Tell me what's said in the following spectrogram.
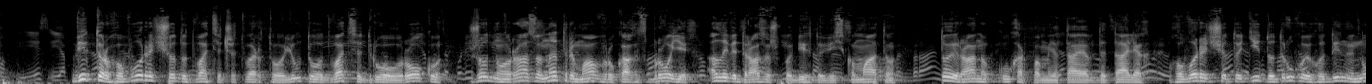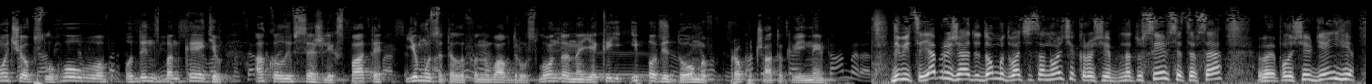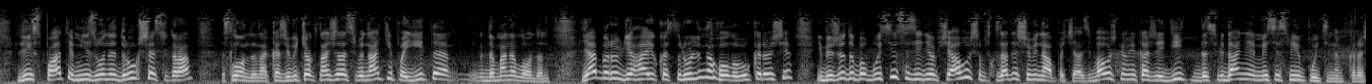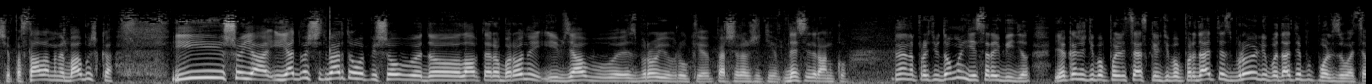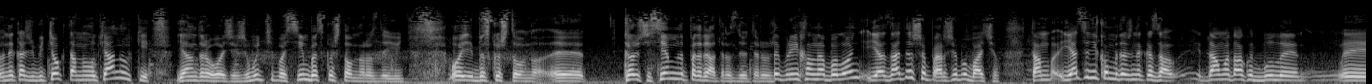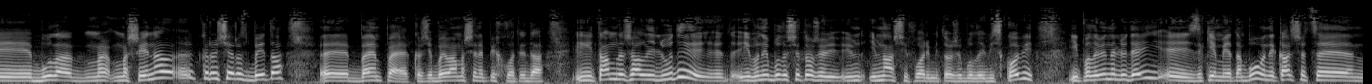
Віктор говорить, що до 24 лютого 22 року жодного разу не тримав в руках зброї, але відразу ж побіг до військомату. Той ранок кухар пам'ятає в деталях. Говорить, що тоді до другої години ночі обслуговував один з банкетів. А коли все ж ліг спати, йому зателефонував друг з Лондона, який і повідомив про початок війни. Дивіться, я приїжджаю додому 2 часа ночі, коротше, натусився, це все, е, получив деньги, ліг спати. Мені дзвонить друг 6 утра з Лондона. Каже, Вітьок, почалась війна, типу, їдьте до мене в Лондон. Я беру, вдягаю каструлю на голову, коротше, і біжу до бабусі в сусідню общагу, щоб сказати, що війна почалась. Бабушка мені каже, йдіть, до свидання, ми зі своїм Путіним. Коротше, послала мене бабушка. І що я? І я 24-го пішов до лав тероборони і взяв е, зброю в руки перший раз в житті, 10 ранку. У мене напроти дому є старий відділ. Я кажу, типу, поліцейським, типу, передайте зброю, або дайте попользуватися. Вони кажуть, Вітьок, там на Лук'яновці, я на Дорогочих, живуть, типу, всім безкоштовно роздають. Ой, безкоштовно. Коротше, сім подряд роздають оружие. Я приїхав на Болонь, я знаєте, що перше побачив. Там я це нікому навіть не казав. Там отак от були. е, Була машина е, коротше, розбита, е, БМП, коротше, бойова машина піхоти. Да. І там лежали люди, і вони були ще теж і в- нашій формі теж були військові. І половина людей, з якими я там був, вони кажуть, що це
